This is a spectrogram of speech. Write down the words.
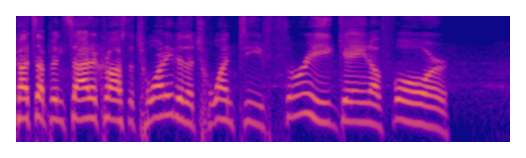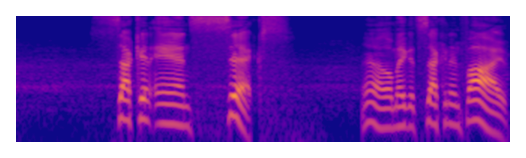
cuts up inside across the 20 to the 23, gain of four. Second and six. Yeah, they'll make it second and five.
